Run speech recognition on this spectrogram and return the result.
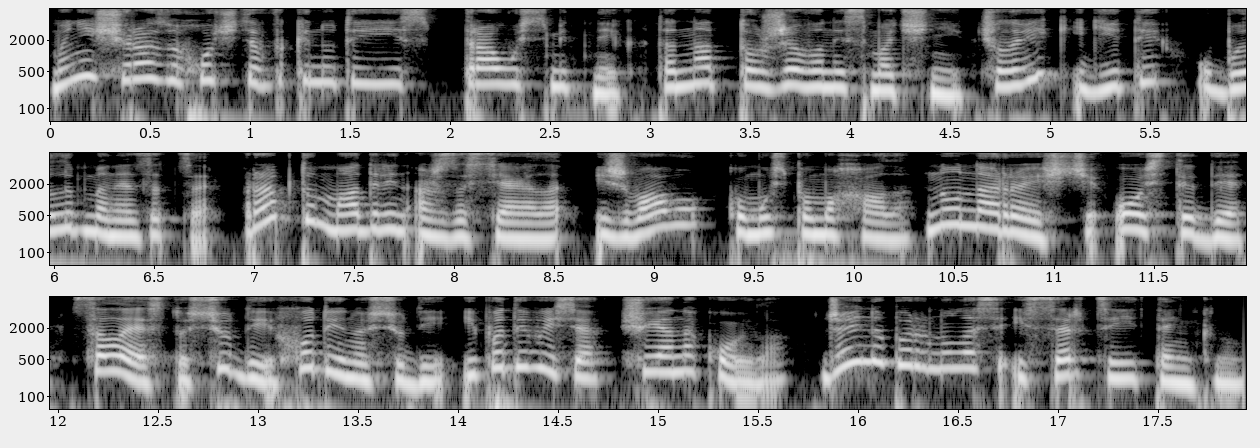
Мені щоразу хочеться викинути її страву смітник, та надто вже вони смачні. Чоловік і діти убили б мене за це. Раптом Маделін аж засяяла і жваво комусь помахала. Ну, нарешті, ось ти де. Селесто, сюди, ходино сюди, і подивися, що я накоїла. Джейн обернулася і серце їй тенькнуло.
